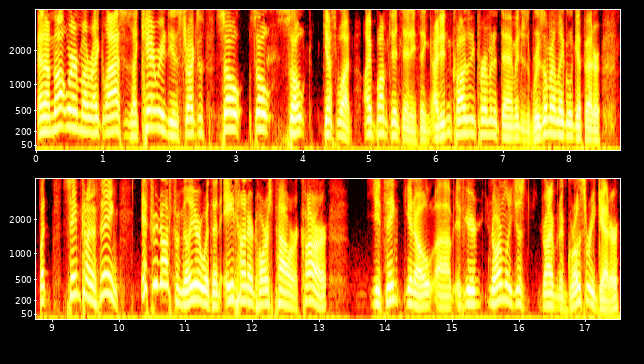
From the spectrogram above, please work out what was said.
and I'm not wearing my right glasses. I can't read the instructions. So so so guess what? I bumped into anything. I didn't cause any permanent damage. The bruise on my leg will get better. But same kind of thing. If you're not familiar with an 800 horsepower car, you think, you know, uh, if you're normally just driving a grocery getter,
